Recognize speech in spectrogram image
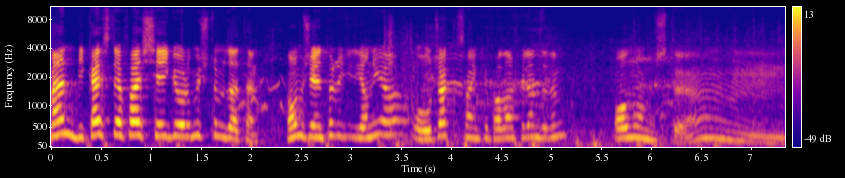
ben birkaç defa şey görmüştüm zaten. Tamam jeneratör yanıyor. Olacak sanki falan filan dedim. Olmamıştı. Hmm.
